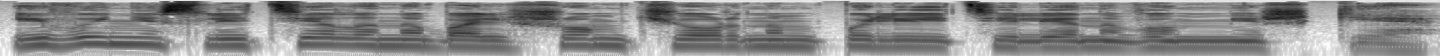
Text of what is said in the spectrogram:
и вынесли тело на большом черном полиэтиленовом мешке.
